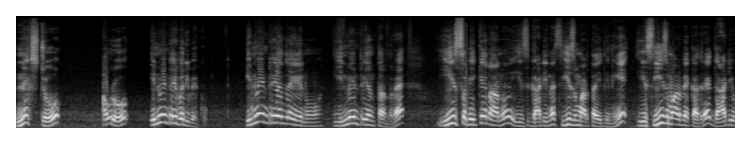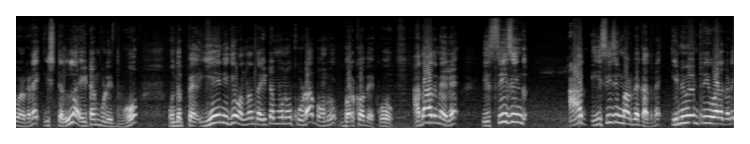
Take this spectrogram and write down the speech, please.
ನೆಕ್ಸ್ಟು ಅವರು ಇನ್ವೆಂಟ್ರಿ ಬರಿಬೇಕು. ಇನ್ವೆಂಟ್ರಿ ಅಂದರೆ ಏನು? ಇನ್ವೆಂಟ್ರಿ ಅಂತಂದರೆ ಈ ಸಮಯಕ್ಕೆ ನಾನು ಈ ಗಾಡಿನ ಸೀಸ್ ಮಾಡ್ತಾ ಇದ್ದೀನಿ. ಈ ಸೀಸ್ ಮಾಡಬೇಕಾದ್ರೆ ಗಾಡಿ ಒಳಗಡೆ ಇಷ್ಟೆಲ್ಲ ಐಟಮ್ಗಳಿದ್ವು ಒಂದು ಪೆ ಏನಿದೆಯೋ ಒಂದೊಂದು ಐಟಮ್ನು ಕೂಡ ಅವನು ಬರ್ಕೋಬೇಕು. ಅದಾದ ಮೇಲೆ ಈ ಸೀಸಿಂಗ್ ಆದ ಈ ಸೀಸಿಂಗ್ ಮಾಡಬೇಕಾದ್ರೆ ಇನ್ವೆಂಟ್ರಿ ಒಳಗಡೆ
